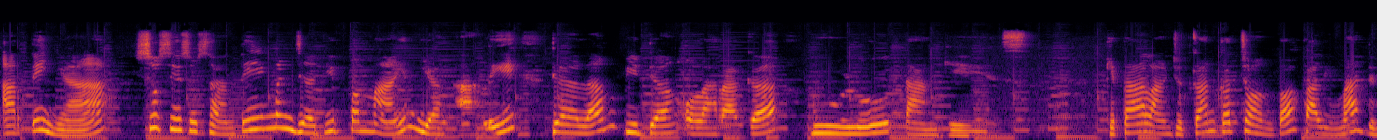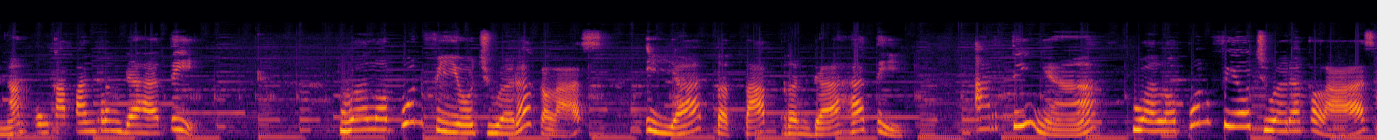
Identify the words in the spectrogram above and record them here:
Artinya, Susi Susanti menjadi pemain yang ahli dalam bidang olahraga bulu tangkis. Kita lanjutkan ke contoh kalimat dengan ungkapan rendah hati. Walaupun Vio juara kelas, ia tetap rendah hati. Artinya, walaupun Vio juara kelas,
